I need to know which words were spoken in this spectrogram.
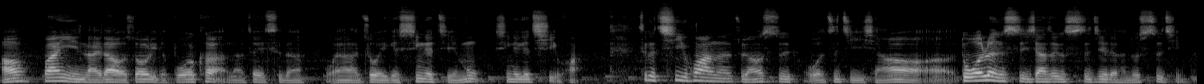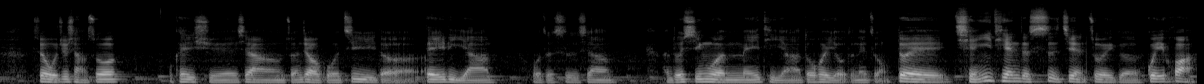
好，欢迎来到收里的播客。那这一次呢，我要来做一个新的节目，新的一个企划。这个企划呢，主要是我自己想要呃多认识一下这个世界的很多事情，所以我就想说，我可以学像转角国际的 daily 啊，或者是像很多新闻媒体啊都会有的那种，对前一天的事件做一个规划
